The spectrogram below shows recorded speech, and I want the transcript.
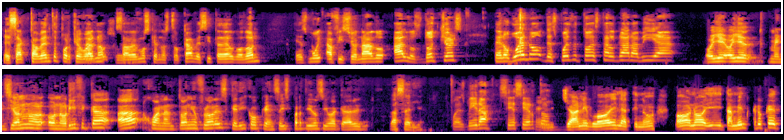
Exactamente, porque bueno, pues, sí. sabemos que nuestro cabecita de algodón es muy aficionado a los Dodgers, pero bueno, después de toda esta algarabía, Oye, oye, mención ho- honorífica a Juan Antonio Flores, que dijo que en seis partidos iba a quedar el- la serie. pues mira, sí es cierto. El Johnny Boy latino. Oh, no, y también creo que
